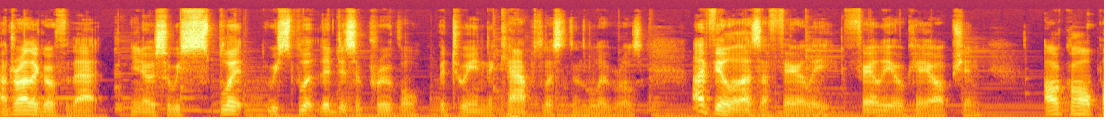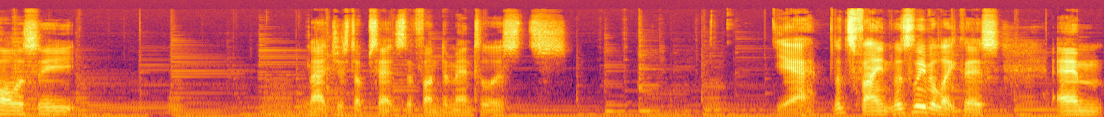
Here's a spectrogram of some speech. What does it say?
I'd rather go for that. You know, so we split we split the disapproval between the capitalists and the liberals. I feel that's a fairly fairly okay option. Alcohol policy that just upsets the fundamentalists. Yeah, that's fine. Let's leave it like this. Um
